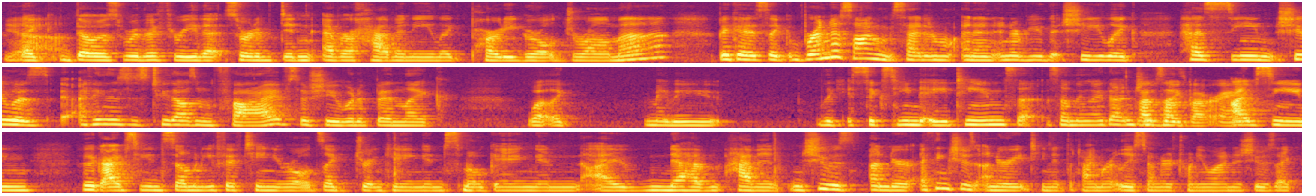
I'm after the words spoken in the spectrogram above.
Yeah. like those were the three that sort of didn't ever have any like party girl drama because like Brenda Song said in, in an interview that she like has seen she was I think this is 2005 so she would have been like what like maybe like 16 to 18 something like that and she That was like about right. I've seen like I've seen so many 15 year olds like drinking and smoking and I never haven't and she was under I think she was under 18 at the time or at least under 21 and she was like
